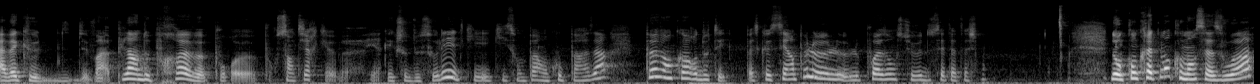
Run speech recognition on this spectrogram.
avec euh, plein de preuves pour, euh, sentir qu'il y a quelque chose de solide, qui ne sont pas en couple par hasard, peuvent encore douter. Parce que c'est un peu le- le poison, si tu veux, de cet attachement. Donc concrètement, comment ça se voit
